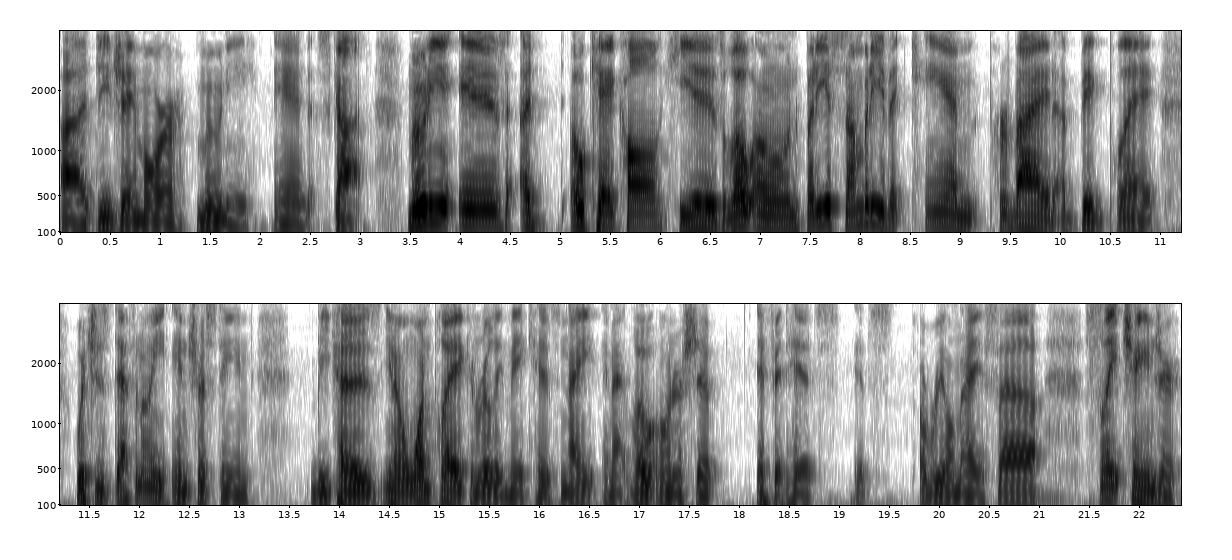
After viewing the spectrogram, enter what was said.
uh, DJ Moore, Mooney, and Scott. Mooney is a okay call. He is low owned, but he is somebody that can provide a big play, which is definitely interesting because, you know, one play can really make his night and at low ownership if it hits, it's a real nice uh, slate changer.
